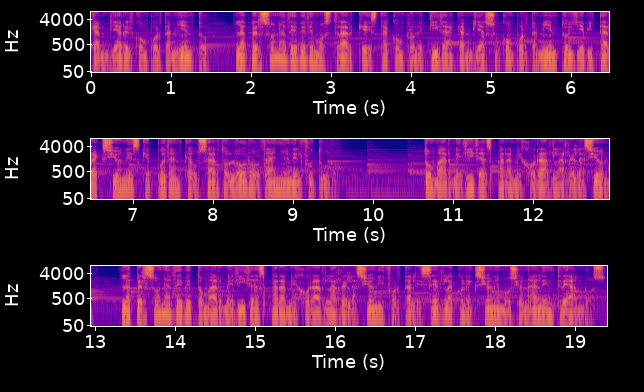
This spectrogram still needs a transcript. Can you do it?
Cambiar el comportamiento, la persona debe demostrar que está comprometida a cambiar su comportamiento y evitar acciones que puedan causar dolor o daño en el futuro. Tomar medidas para mejorar la relación, la persona debe tomar medidas para mejorar la relación y fortalecer la conexión emocional entre ambos.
